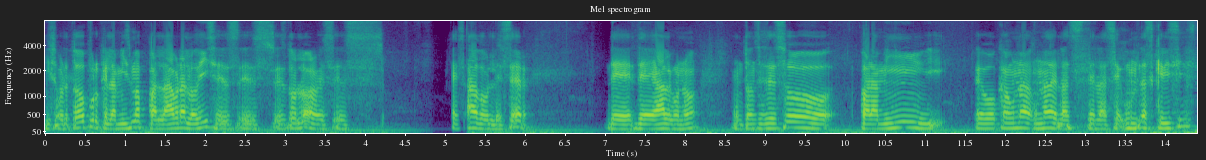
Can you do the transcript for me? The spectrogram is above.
y sobre todo porque la misma palabra lo dice, es, es, es dolor, es, es, es adolecer de, de algo, ¿no? Entonces eso para mí evoca una, una de las de las segundas crisis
